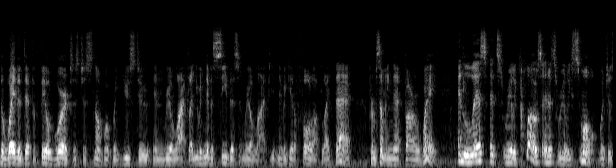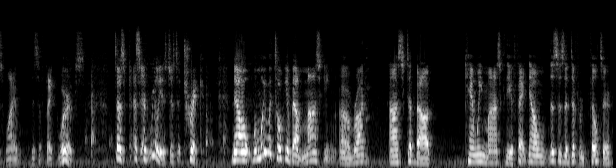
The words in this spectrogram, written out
the way the depth of field works is just not what we're used to in real life. Like you would never see this in real life. You'd never get a fall off like that from something that far away unless it's really close and it's really small, which is why this effect works. So it's, it really is just a trick. Now, when we were talking about masking, uh, Rod asked about can we mask the effect. Now, this is a different filter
